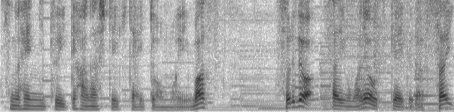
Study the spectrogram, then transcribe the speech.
その辺について話していきたいと思いますそれでは最後までお付き合いください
